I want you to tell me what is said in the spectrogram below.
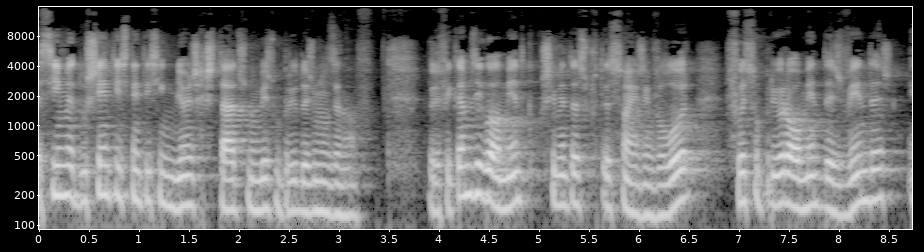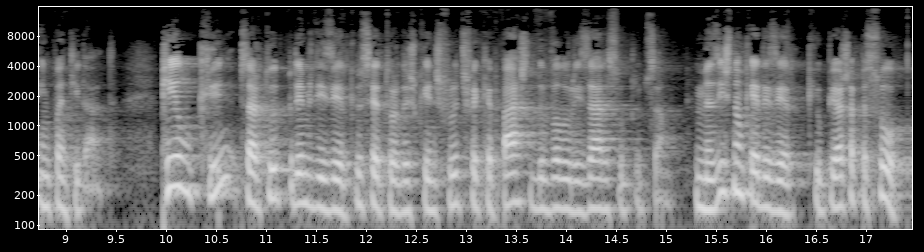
acima dos 175 milhões restados no mesmo período de 2019. Verificamos igualmente que o crescimento das exportações em valor foi superior ao aumento das vendas em quantidade. Pelo que, apesar de tudo, podemos dizer que o setor dos pequenos frutos foi capaz de valorizar a sua produção. Mas isto não quer dizer que o pior já passou.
